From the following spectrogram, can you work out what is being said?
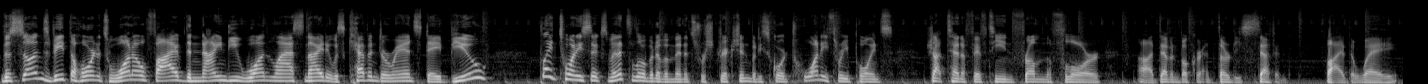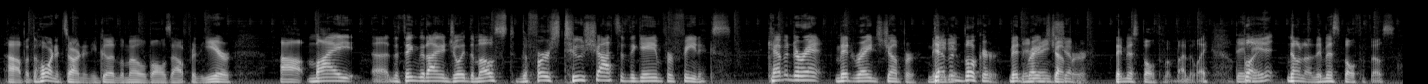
The Suns beat the Hornets 105 to 91 last night. It was Kevin Durant's debut. Played 26 minutes, a little bit of a minutes restriction, but he scored 23 points, shot 10 of 15 from the floor. Uh, Devin Booker had 37, by the way. Uh, but the Hornets aren't any good. LaMelo Ball's out for the year. Uh, my uh, the thing that I enjoyed the most, the first two shots of the game for Phoenix. Kevin Durant, mid-range jumper. Made Devin it. Booker, mid-range, Mid-range jumper. jumper. They missed both of them, by the way. They But- made it? No, no, they missed both of those.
